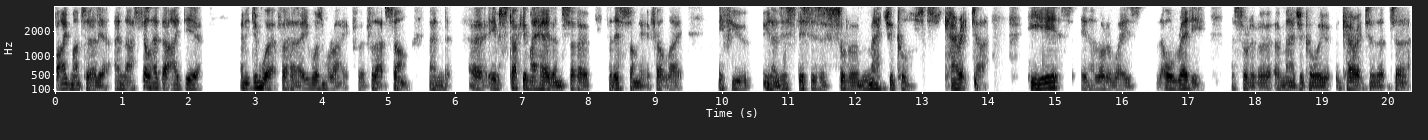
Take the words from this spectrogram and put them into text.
five months earlier, and I still had that idea, and it didn't work for her. It wasn't right for for that song, and uh, it was stuck in my head. And so for this song, it felt like if you you know this this is a sort of magical character. He is in a lot of ways already a sort of a, a magical character that. Uh,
